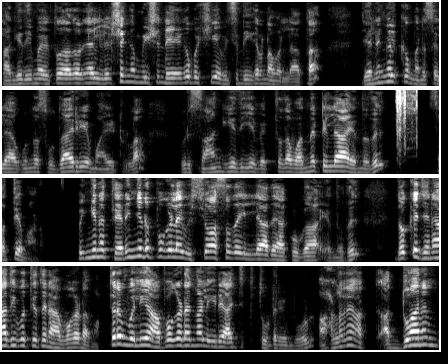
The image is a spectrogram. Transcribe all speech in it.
സാങ്കേതികമായ വ്യക്തത എന്ന് പറഞ്ഞാൽ ഇലക്ഷൻ കമ്മീഷന്റെ ഏകപക്ഷീയ വിശദീകരണമല്ലാത്ത ജനങ്ങൾക്ക് മനസ്സിലാകുന്ന സുതാര്യമായിട്ടുള്ള ഒരു സാങ്കേതിക വ്യക്തത വന്നിട്ടില്ല എന്നത് സത്യമാണ്. അപ്പം ഇങ്ങനെ തെരഞ്ഞെടുപ്പുകളെ വിശ്വാസത ഇല്ലാതെയാക്കുക എന്നത് ഇതൊക്കെ ജനാധിപത്യത്തിന് അപകടമാണ്. ഇത്തരം വലിയ അപകടങ്ങൾ ഈ രാജ്യത്ത് തുടരുമ്പോൾ വളരെ അധ്വാനം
